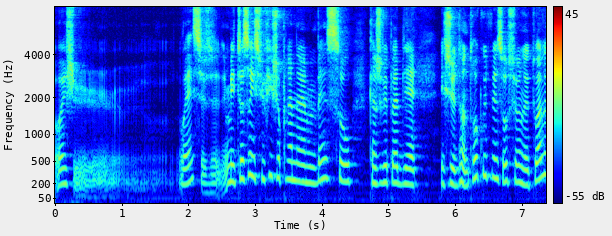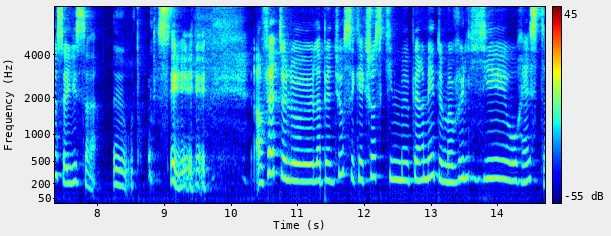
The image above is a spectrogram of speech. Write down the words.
Ouais, je. Ouais, mais de toute façon, il suffit que je prenne un pinceau quand je vais pas bien et je donne trois coups de pinceau sur une toile, ça y est, ça va. C'est. En fait, le, la peinture, c'est quelque chose qui me permet de me relier au reste.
